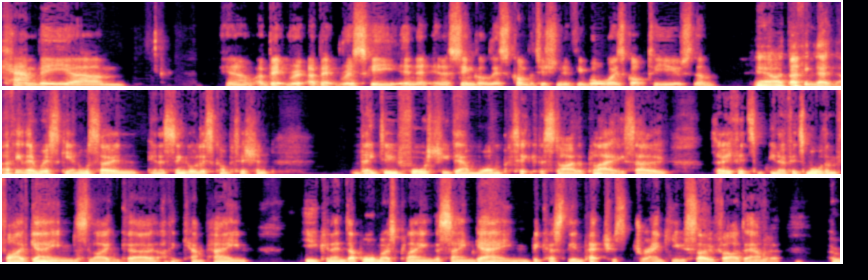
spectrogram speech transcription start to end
can be um, you know a bit a bit risky in a, in a single list competition if you've always got to use them. Yeah, I, I think that I think they're risky, and also in in a single list competition, they do force you down one particular style of play. So so if it's you know if it's more than five games, like uh, I think campaign, you can end up almost playing the same game because the impetuous drag you so far down a, a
